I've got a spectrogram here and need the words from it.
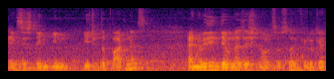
existing in each of the partners and within the organization also. So if you look at,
